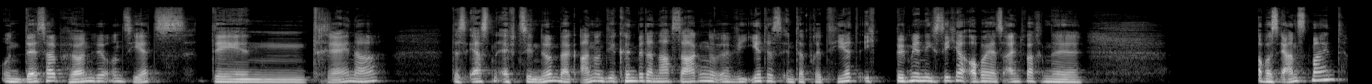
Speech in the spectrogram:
Und deshalb hören wir uns jetzt den Trainer des ersten FC Nürnberg an und ihr könnt mir danach sagen, äh, wie ihr das interpretiert. Ich bin mir nicht sicher, ob er jetzt einfach eine, ob er es ernst meint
